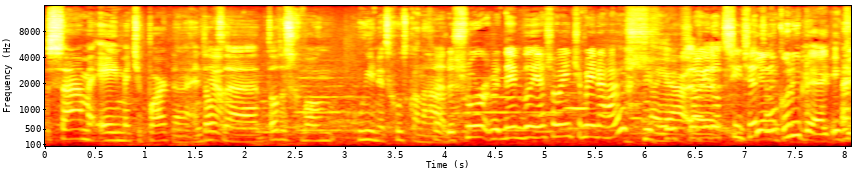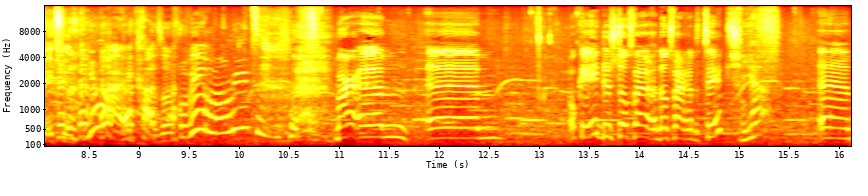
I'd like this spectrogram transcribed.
samen één met je partner. En dat, Ja. eh, dat is gewoon hoe je het goed kan halen. Ja, dus Floor, neem, wil jij zo eentje mee naar huis? Ja, Zou je eh, dat zien In zitten? een goodiebag. Ik, ik vind het prima. Ik ga het wel proberen, waarom niet? Maar, ehm, ehm, oké, dus dat waren, dat waren de tips. Ja. Ehm,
